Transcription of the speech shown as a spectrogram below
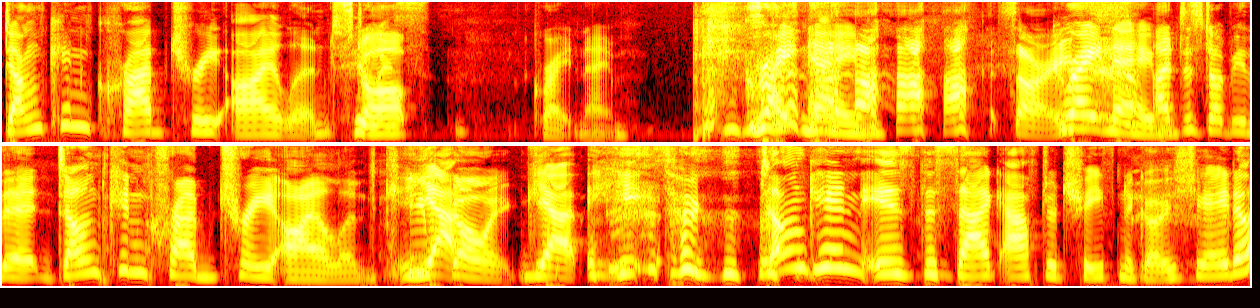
Duncan Crabtree-Ireland, Stop. is Great name. great name. Sorry. Great name. I had to stop you there. Duncan Crabtree-Ireland. Keep yeah, going. Yeah. He, so Duncan is the SAG AFTRA chief negotiator,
